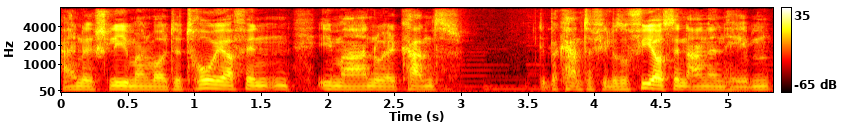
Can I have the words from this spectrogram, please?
Heinrich Schliemann wollte Troja finden, Immanuel Kant die bekannte Philosophie aus den Angeln heben.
